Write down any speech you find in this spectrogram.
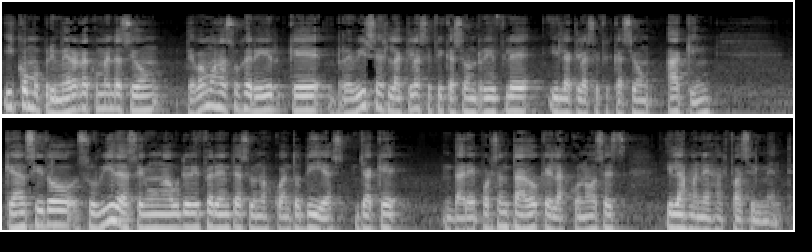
y como primera recomendación te vamos a sugerir que revises la clasificación rifle y la clasificación Akin que han sido subidas en un audio diferente hace unos cuantos días, ya que daré por sentado que las conoces y las manejas fácilmente.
